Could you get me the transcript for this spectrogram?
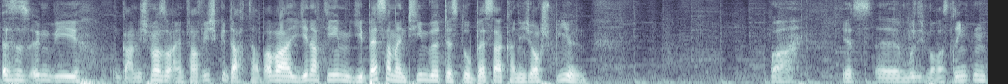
Es ist irgendwie gar nicht mal so einfach, wie ich gedacht habe. Aber je nachdem, je besser mein Team wird, desto besser kann ich auch spielen. Boah. Jetzt äh, muss ich mal was trinken.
